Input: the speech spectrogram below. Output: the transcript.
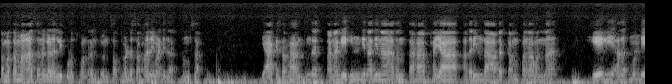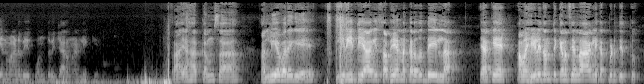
ತಮ್ಮ ತಮ್ಮ ಆಸನಗಳಲ್ಲಿ ಕುಳಿತುಕೊಂಡ್ರಂತೆ. ಒಂದು ಸ, ದೊಡ್ಡ ಸಭಾನೆ ಮಾಡಿದ ಹಂಸ. ಯಾಕೆ ಸಭಾ ಅಂತಂದ್ರೆ ತನಗೆ ಹಿಂದಿನ ದಿನ ಆದಂತಹ ಭಯ, ಅದರಿಂದ ಆದ ಕಂಪನವನ್ನ ಹೇಳಿ ಅದಕ್ಕೆ ಮುಂದೆ ಏನು ಮಾಡಬೇಕು ಅಂತ ವಿಚಾರ ಮಾಡಲಿಕ್ಕೆ. ಪ್ರಾಯ ಕಂಸ ಅಲ್ಲಿಯವರೆಗೆ ಈ ರೀತಿಯಾಗಿ ಸಭೆಯನ್ನು ಕರೆದದ್ದೇ ಇಲ್ಲ. ಯಾಕೆ? ಅವ ಹೇಳಿದಂತೆ ಕೆಲಸ ಎಲ್ಲ ಆಗ್ಲಿಕ್ಕೆ ಬಿಡ್ತಿತ್ತು.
